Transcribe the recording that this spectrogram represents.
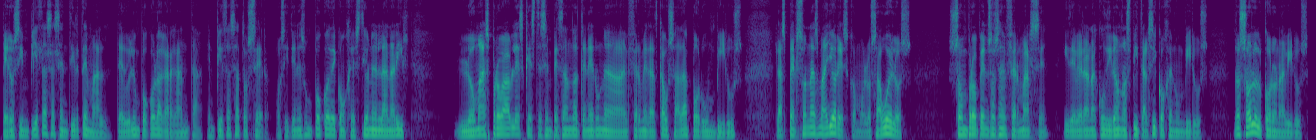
Pero si empiezas a sentirte mal, te duele un poco la garganta, empiezas a toser o si tienes un poco de congestión en la nariz, lo más probable es que estés empezando a tener una enfermedad causada por un virus. Las personas mayores, como los abuelos, son propensos a enfermarse y deberán acudir a un hospital si cogen un virus. No solo el coronavirus,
